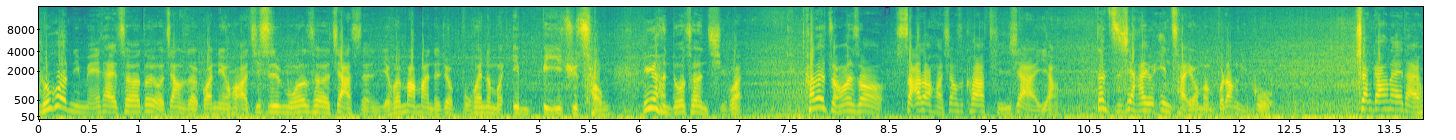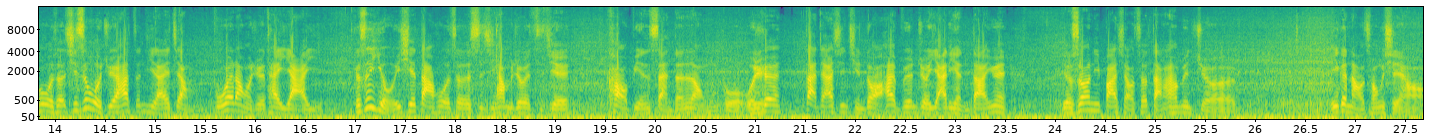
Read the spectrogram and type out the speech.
如果你每一台车都有这样子的观念的话，其实摩托车的驾驶人也会慢慢的就不会那么硬逼去冲，因为很多车很奇怪，他在转弯的时候刹到好像是快要停下来一样，但直线他又硬踩油门不让你过。像刚刚那一台货车，其实我觉得它整体来讲不会让我觉得太压抑，可是有一些大货车的司机，他们就会直接靠边闪灯让我们过。我觉得大家心情都好，他也不用觉得压力很大，因为有时候你把小车挡在后面久了，一个脑充血哦。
